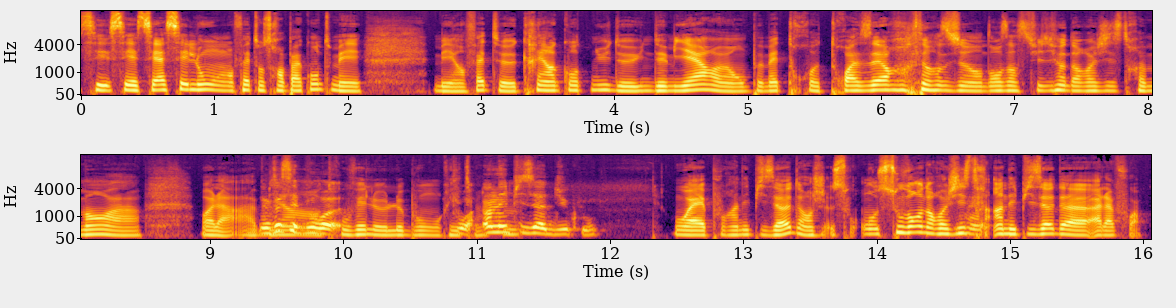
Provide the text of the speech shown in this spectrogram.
c'est assez long en fait, on se rend pas compte, mais, mais en fait, euh, créer un contenu d'une demi-heure, euh, on peut mettre 3 heures dans, dans un studio d'enregistrement à, voilà, à bien trouver le, bon rythme. Pour un mm. épisode du coup. Ouais, pour un épisode. souvent, on enregistre un épisode euh, à, la fois.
